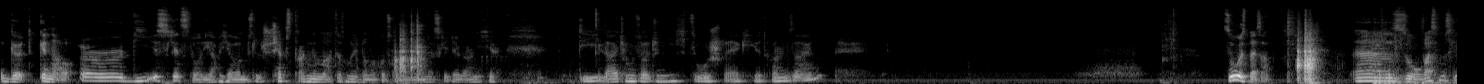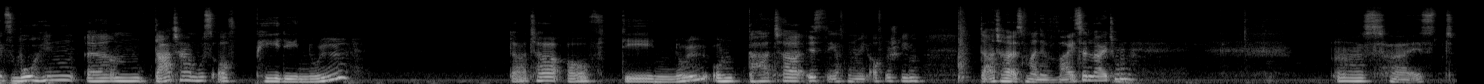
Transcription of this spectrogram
gut, genau. Äh, die ist jetzt, oh, die habe ich aber ein bisschen Scheps dran gemacht. Das muss ich nochmal kurz kontrollieren. Das geht ja gar nicht hier. Die Leitung sollte nicht so schräg hier dran sein. So ist besser. Äh, so, was muss jetzt wohin? Ähm, Data muss auf PD0. Data auf D0 und Data ist, ich habe es mir nämlich aufgeschrieben, Data ist meine weiße Leitung. Das heißt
